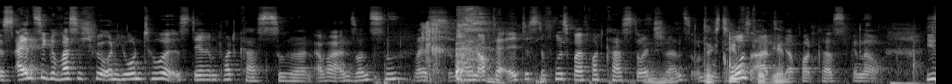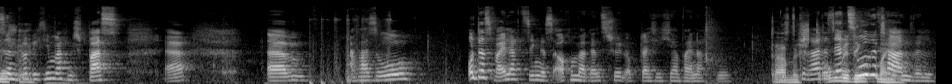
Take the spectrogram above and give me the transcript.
das Einzige, was ich für Union tue, ist deren Podcast zu hören. Aber ansonsten, weil es immerhin auch der älteste Fußball-Podcast Deutschlands und ein großartiger Podcast, genau. Die sind wirklich, die machen Spaß. Ja. Ähm, aber so. Und das Weihnachtssingen ist auch immer ganz schön, obgleich ich ja Weihnachten Da nicht gerade sehr zugetan bin.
